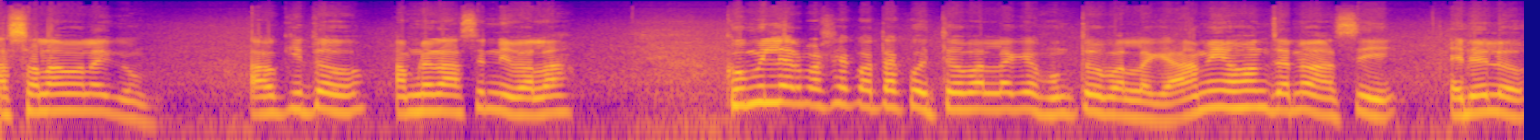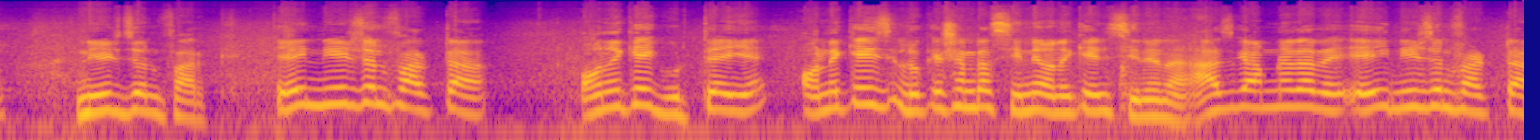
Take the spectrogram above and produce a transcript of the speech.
আসসালামু আলাইকুম। আও কি তো? আপনারা আছেন নি বেলা? কুমিল্লার বাসায় কথা কইতেও ভালো লাগে, শুনতেও ভালো লাগে। আমি এখন যেন আছি, এটা হলো নির্জন পার্ক। এই নির্জন পার্কটা অনেকেই ঘুরতে আইয়ে, অনেকেই লোকেশনটা চিনে, অনেকেই চিনে না। আজকে আপনারা এই নির্জন পার্কটা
